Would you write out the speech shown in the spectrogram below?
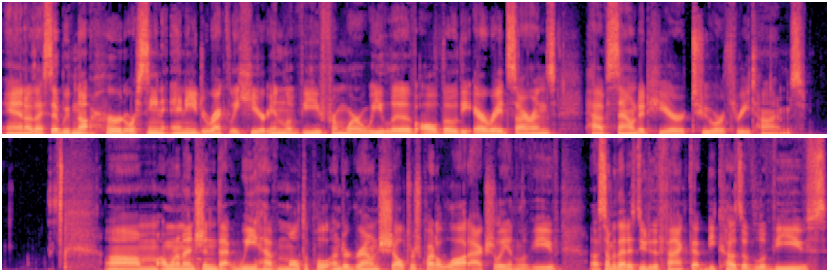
and as I said, we've not heard or seen any directly here in Lviv from where we live, although the air raid sirens have sounded here two or three times. Um, I want to mention that we have multiple underground shelters, quite a lot actually in Lviv. Uh, some of that is due to the fact that because of Lviv's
